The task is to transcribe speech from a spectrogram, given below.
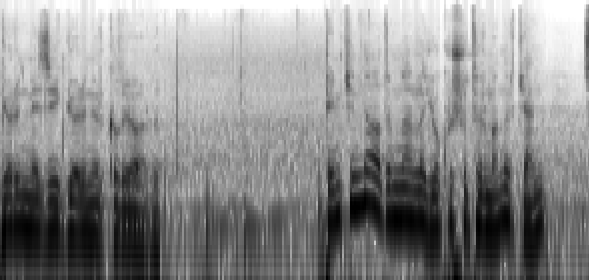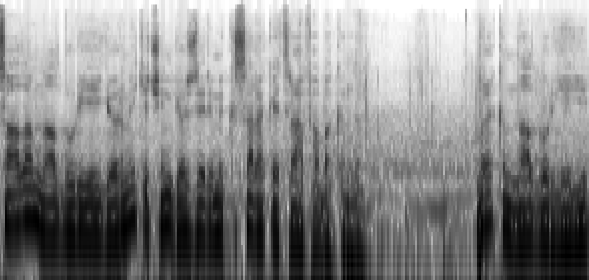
görünmezi görünür kılıyordu. Temkinli adımlarla yokuşu tırmanırken sağlam nalburiyeyi görmek için gözlerimi kısarak etrafa bakındım. Bırakın nalburiyeyi,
